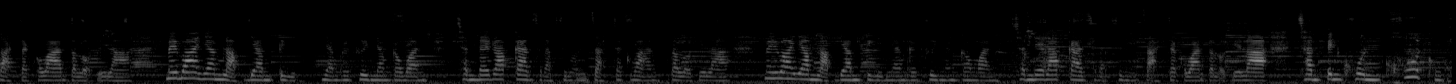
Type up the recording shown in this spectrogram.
จากจักรวาลตลอดเวลา ไม่ว่ายามหลับยามตื่น ยามกลางคืนยามกลางวัน ฉันได้รับการสนับสนุนจากจักรวาลตลอดเวลา ไม่ว่ายามหลับยามตื่นยามกลางคืนยามกลางวัน ฉันได้รับการสนับสนุนจากจักรวาลตลอดเวลา ฉันเป็นคนโคตรของโค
